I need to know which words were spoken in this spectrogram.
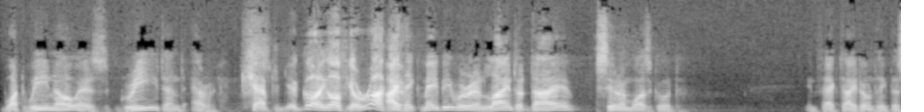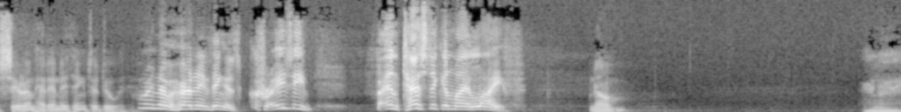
what we know as greed and arrogance. Captain, you're going off your rocker. I think maybe we're in line to die. Serum was good. In fact, I don't think the serum had anything to do with it. Oh, I never heard anything as crazy, fantastic in my life. No? Well, I,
